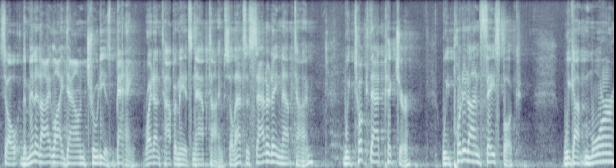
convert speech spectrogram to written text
So the minute I lie down, Trudy is bang, right on top of me. It's nap time. So that's a Saturday nap time. We took that picture, we put it on Facebook. We got more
